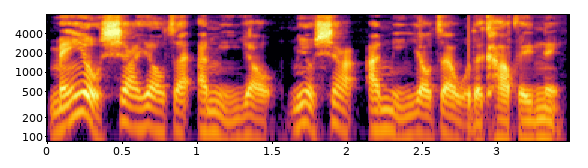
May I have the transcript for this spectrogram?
没有下药在安眠药，没有下安眠药在我的咖啡内，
